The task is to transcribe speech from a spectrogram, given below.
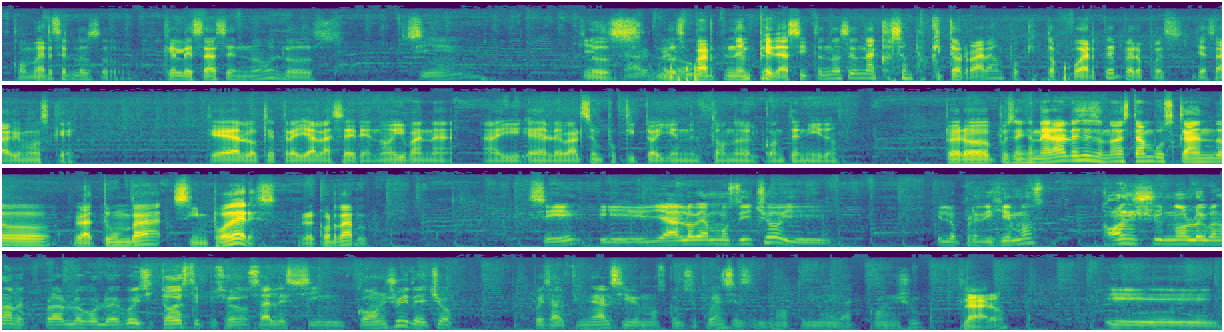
comérselos o qué les hacen, ¿no? Los Sí. ¿Quién los, sabe? los parten en pedacitos, no sé, una cosa un poquito rara, un poquito fuerte, pero pues ya sabemos que que era lo que traía la serie, ¿no? Iban a, a elevarse un poquito ahí en el tono del contenido. Pero pues en general es eso, ¿no? Están buscando la tumba sin poderes, recordarlo. Sí, y ya lo habíamos dicho y, y lo predijimos. Konshu no lo iban a recuperar luego, luego. Y si todo este episodio sale sin Konshu, y de hecho, pues al final sí vemos consecuencias de no tener a Konshu. Claro. Y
